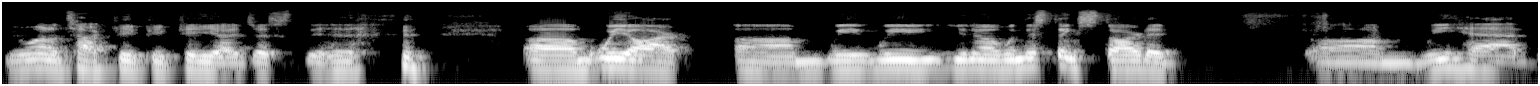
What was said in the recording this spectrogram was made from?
We want to talk PPP? I just um, we are um, we we you know when this thing started, um, we had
